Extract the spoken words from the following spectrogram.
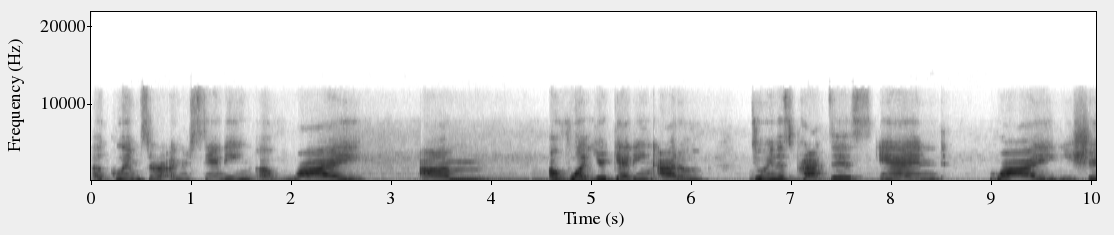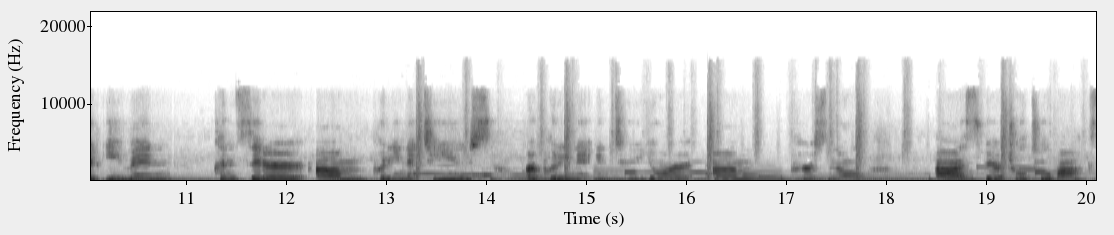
a glimpse or understanding of why, um, of what you're getting out of doing this practice and why you should even consider um, putting it to use or putting it into your um, personal uh, spiritual toolbox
